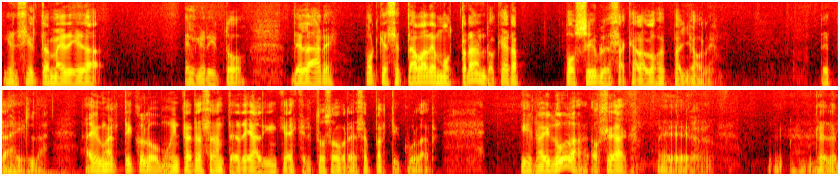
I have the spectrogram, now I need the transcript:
y en cierta medida el grito de Lares, porque se estaba demostrando que era posible sacar a los españoles de estas islas. Hay un artículo muy interesante de alguien que ha escrito sobre ese particular. Y no hay duda, o sea, eh, desde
